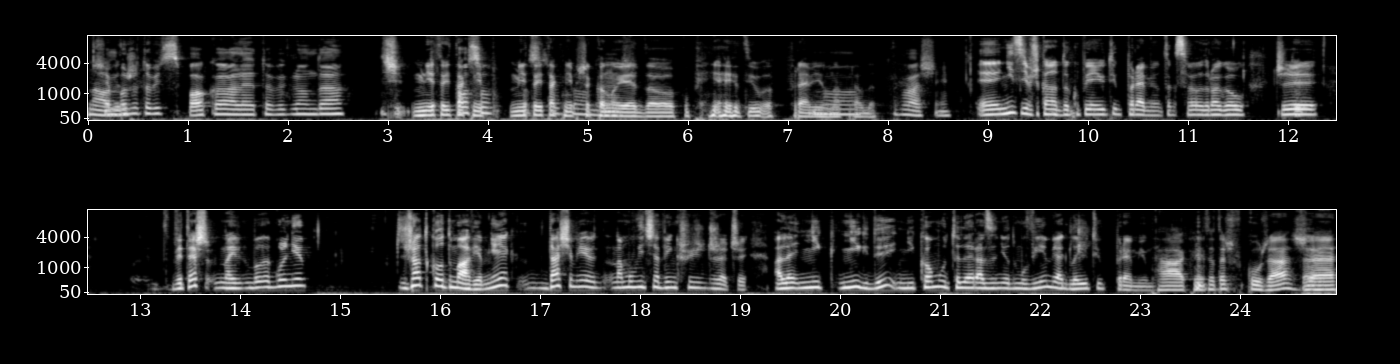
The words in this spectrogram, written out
no Się, więc może to być spoko, ale to wygląda... Znaczy, mnie to i tak, nie, mnie to i tak nie przekonuje do kupienia YouTube Premium, No. naprawdę. Właśnie. E, nic nie przekona do kupienia YouTube Premium, tak swoją drogą. Czy wy też, bo ogólnie rzadko odmawiam, nie? Jak da się mnie namówić na większość rzeczy, ale nik, nigdy nikomu tyle razy nie odmówiłem jak dla YouTube Premium. Tak, mnie to też wkurza, że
